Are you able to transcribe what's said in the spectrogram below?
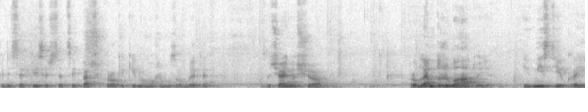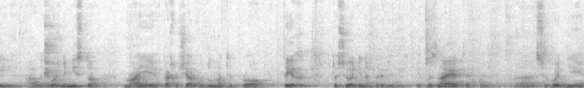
50 тисяч це цей перший крок, який ми можемо зробити. Звичайно, що проблем дуже багато є і в місті, і в країні, але кожне місто має в першу чергу думати про тих, хто сьогодні на передовій. Як ви знаєте, е, сьогодні е,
